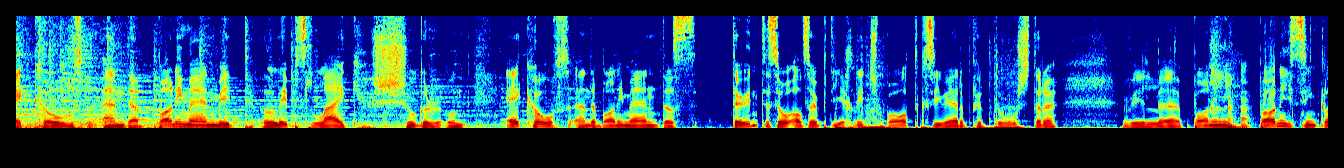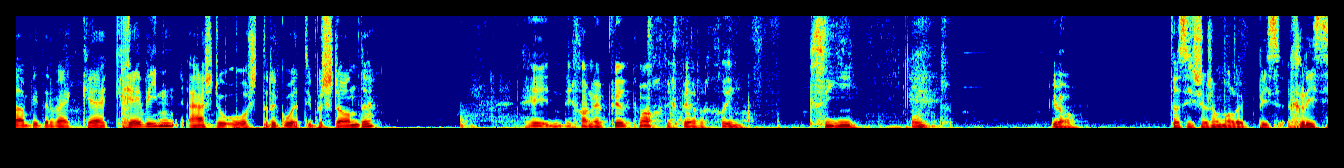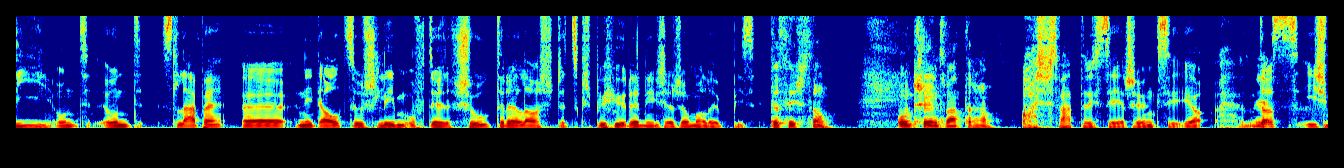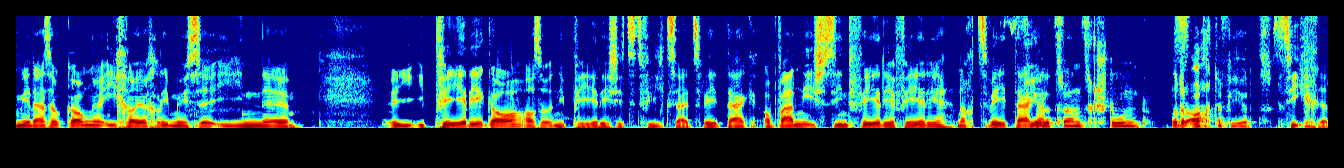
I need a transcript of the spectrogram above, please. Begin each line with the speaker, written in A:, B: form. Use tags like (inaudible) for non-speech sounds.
A: Echoes and the Bunnyman mit Lips Like Sugar. Und Echoes and the Bunnyman, das tönte so, als ob die ein bisschen zu spät gewesen wären für die Ostern. Weil äh, Bunny, (laughs) Bunnies sind, glaube ich, wieder weg. Kevin, hast du Ostern gut überstanden?
B: Hey, ich habe nicht viel gemacht. Ich bin einfach ein bisschen und ja.
A: Das ist ja schon mal etwas. Ein bisschen sein und, und das Leben äh, nicht allzu schlimm auf den Schultern lasten zu spüren, ist ja schon mal etwas.
B: Das ist so. Und schönes Wetter haben.
A: Oh, das Wetter war sehr schön. Gewesen. Ja, das ja. ist mir auch so gegangen. Ich musste ja ein bisschen in, äh, in die Ferien gehen. Also, nicht die Ferien ist jetzt viel gesagt, zwei Tage. Ab wann sind Ferien Ferien? Nach zwei Tagen?
B: 24 Stunden. Oder 48.
A: Sicher.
